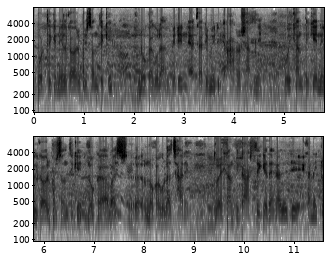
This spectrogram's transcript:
উপর থেকে, নীলগাঁওয়ের পিছন থেকে নৌকাগুলা মেরিন একাডেমির আরও সামনে, ওইখান থেকে নীলগাঁওয়ের পিছন থেকে নৌকা বাস নৌকাগুলা ছাড়ে। তো এখান থেকে আসতে গিয়ে দেখা যায় যে এখানে একটু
